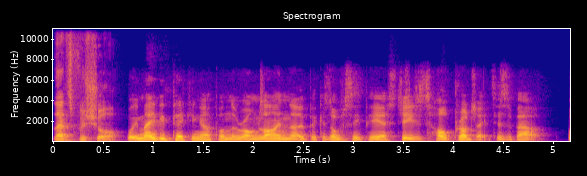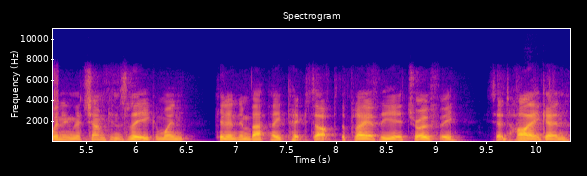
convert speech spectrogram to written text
that's for sure. we may be picking up on the wrong line though, because obviously PSG's whole project is about winning the Champions League. And when Kylian Mbappe picked up the Player of the Year trophy, he said, "Hi again.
